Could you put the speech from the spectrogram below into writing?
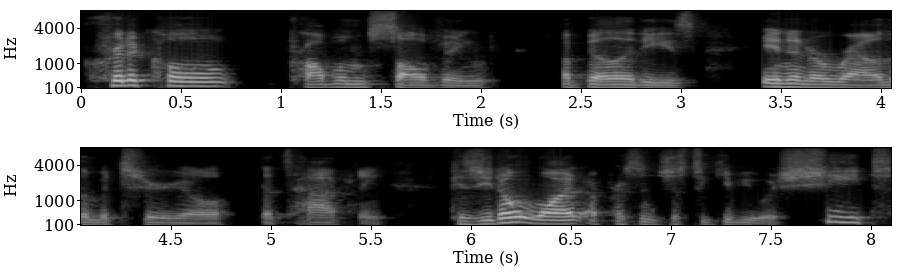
critical problem solving abilities in and around the material that's happening because you don't want a person just to give you a sheet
